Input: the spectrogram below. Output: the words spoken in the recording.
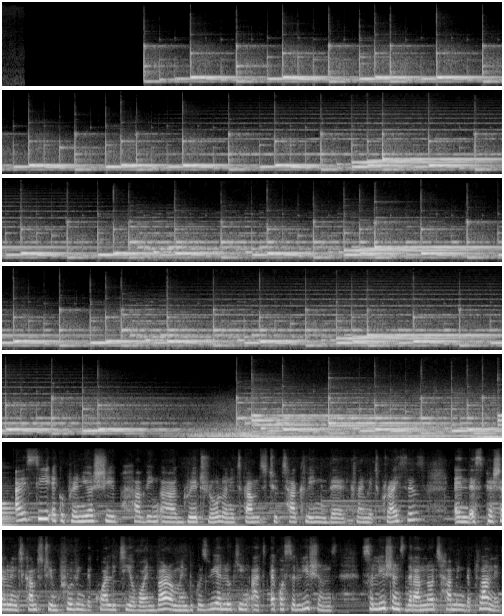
Ecopreneurship having a great role when it comes to tackling the climate crisis and especially when it comes to improving the quality of our environment because we are looking at eco solutions, solutions that are not harming the planet.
